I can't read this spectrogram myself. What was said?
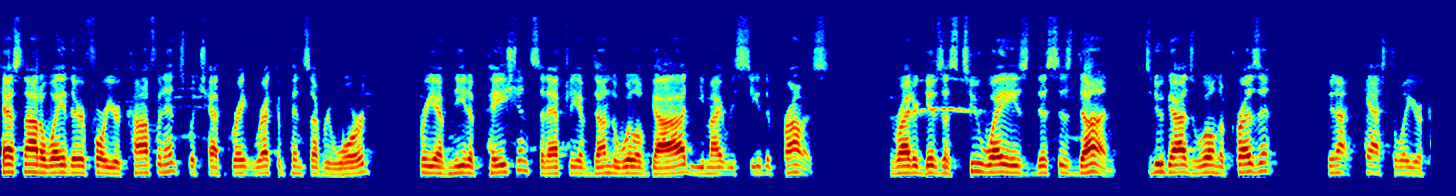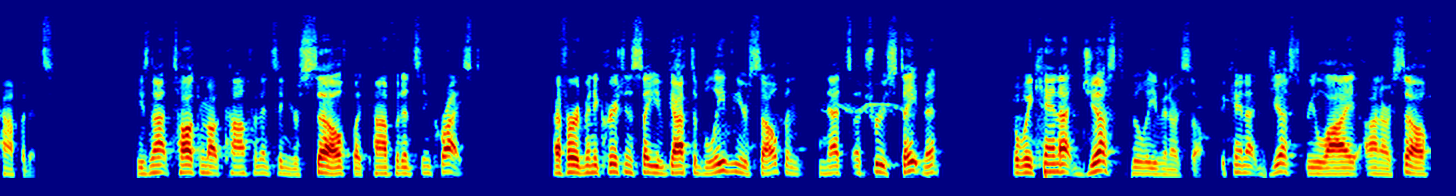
Cast not away therefore your confidence, which hath great recompense of reward. For ye have need of patience, that after ye have done the will of God, ye might receive the promise. The writer gives us two ways this is done. To do God's will in the present, do not cast away your confidence. He's not talking about confidence in yourself, but confidence in Christ. I've heard many Christians say you've got to believe in yourself, and, and that's a true statement. But we cannot just believe in ourselves. We cannot just rely on ourselves.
